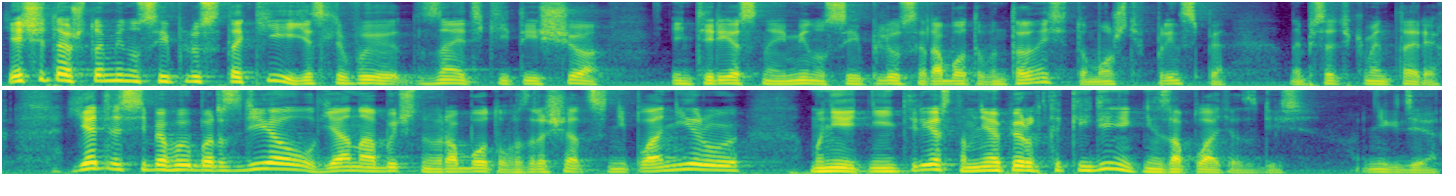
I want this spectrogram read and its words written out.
Я считаю, что минусы и плюсы такие, если вы знаете какие-то еще интересные минусы и плюсы работы в интернете, то можете, в принципе, написать в комментариях. Я для себя выбор сделал, я на обычную работу возвращаться не планирую, мне это не интересно, мне, во-первых, таких денег не заплатят здесь, нигде.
